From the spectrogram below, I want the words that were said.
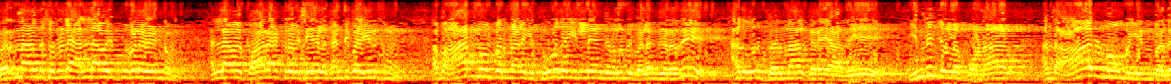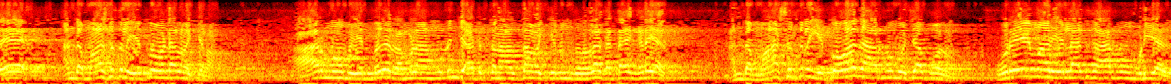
பெருநாள்னு சொன்னாலே அல்லாவை புகழ வேண்டும். அல்லாவை பாராட்டுற விஷயங்கள் கண்டிப்பா இருக்கும். அப்ப ஆத்ம பெருநாளைக்கு தொழுகை இல்லைங்கிறது விளங்குறது அது ஒரு பெருநாள் கிடையாது. இன்னும் சொல்ல போனால் அந்த ஆறு நோம்பு என்பதை அந்த மாசத்துல எப்ப வேண்டாலும் வைக்கலாம். ஆறு நோம்பு என்பது ரமலான் முடிஞ்சு அடுத்த நாள் தான் வைக்கணுங்கிறதா கட்டாயம் கிடையாது. அந்த மாசத்துல எப்பவாவது ஆறு நோம்பு வச்சா போதும். ஒரே மாதிரி எல்லாத்துக்கும் ஆறு முடியாது.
